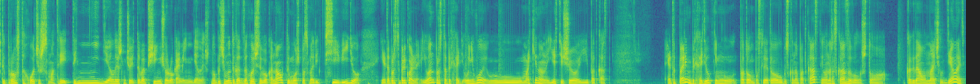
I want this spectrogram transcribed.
ты просто хочешь смотреть, ты не делаешь ничего, ты вообще ничего руками не делаешь. Но почему-то, когда заходишь в его канал, ты можешь посмотреть все видео, и это просто прикольно. И он просто приходил, у него, у Маккинона есть еще и подкаст. Этот парень приходил к нему потом, после этого выпуска на подкаст, и он рассказывал, что когда он начал делать,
